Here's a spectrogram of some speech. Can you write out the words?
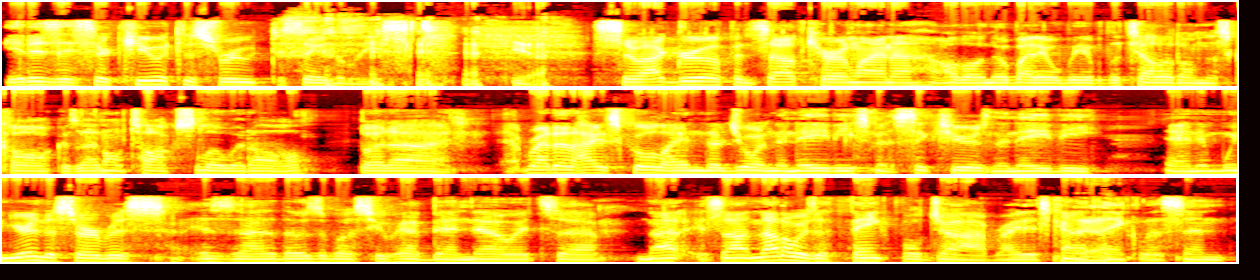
It is a circuitous route to say the least. yeah. So I grew up in South Carolina, although nobody will be able to tell it on this call because I don't talk slow at all. But uh, right out of high school, I ended up joining the Navy. Spent six years in the Navy. And when you're in the service, as uh, those of us who have been know, it's uh, not it's not, not always a thankful job, right? It's kind of yeah. thankless. And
